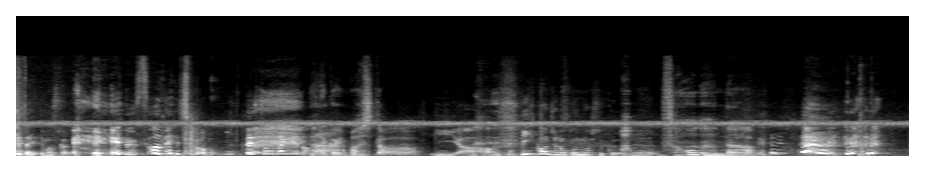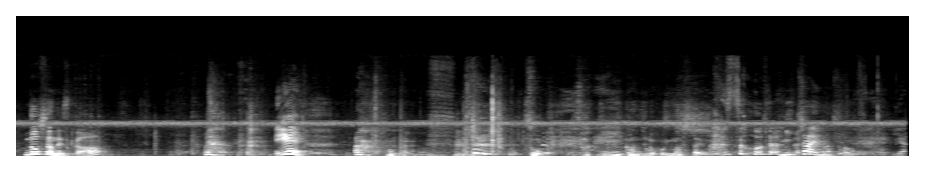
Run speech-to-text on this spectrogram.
セーター言ってますからえ嘘でしょ言ってそうだけど誰かいましたいやーいい感じの子いましたけどねそうなんだ、どうしたんですか？いえ。そうさっきいい感じの子いましたよ。見ちゃいましたもん。いや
